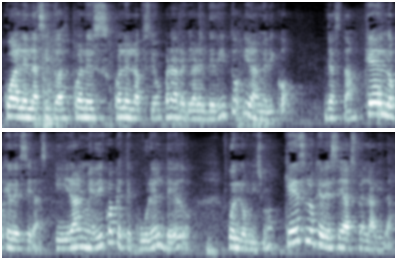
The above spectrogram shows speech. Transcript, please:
¿Cuál es la situación? Cuál es, cuál es la opción para arreglar el dedito? Ir al médico. Ya está. ¿Qué es lo que deseas? Ir al médico a que te cure el dedo. Pues lo mismo. ¿Qué es lo que deseas tú en la vida?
